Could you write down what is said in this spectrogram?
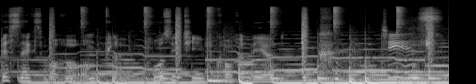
bis nächste Woche und bleibt positiv korreliert.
